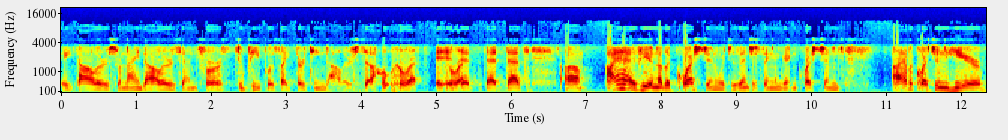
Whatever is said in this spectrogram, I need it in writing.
eight dollars or nine dollars, and for two people, it's like thirteen dollars. So correct, it, correct. That, that that's. Um, I have here another question, which is interesting. I'm getting questions. I have a question here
